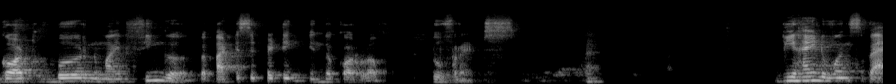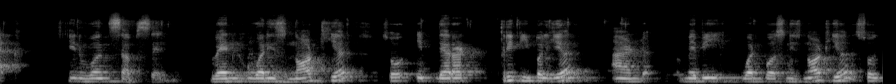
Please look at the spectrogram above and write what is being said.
got burned my finger by participating in the quarrel of two friends. Behind one's back in one subset, when one is not here. So if there are three people here and maybe one person is not here so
